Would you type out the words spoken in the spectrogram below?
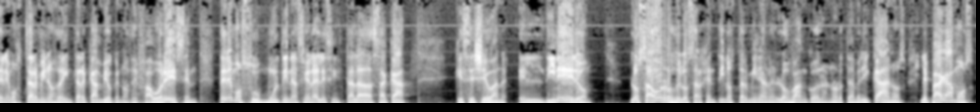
tenemos términos de intercambio que nos desfavorecen, tenemos sus multinacionales instaladas acá que se llevan el dinero, los ahorros de los argentinos terminan en los bancos de los norteamericanos, le pagamos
